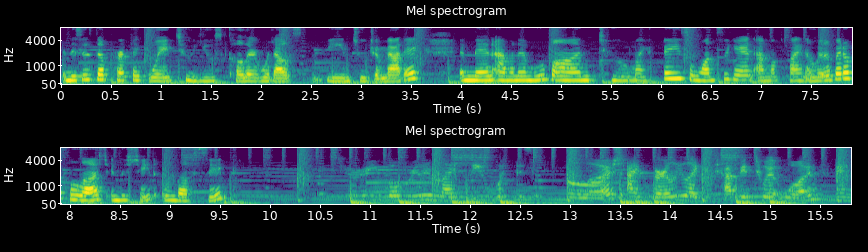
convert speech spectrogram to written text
and this is the perfect way to use color without being too dramatic. And then I'm gonna move on to my face. Once again, I'm applying a little bit of blush in the shade Lovesick. Sure you go really lightly with blush. I barely like tap into it once and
